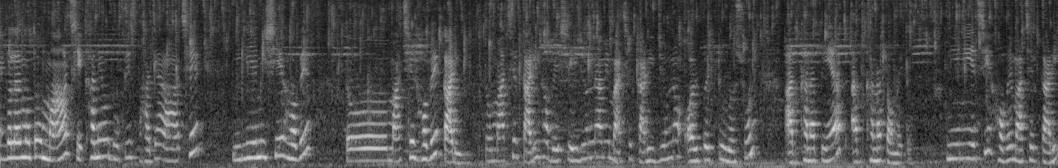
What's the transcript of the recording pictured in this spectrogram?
একবেলার মতো মাছ, এখানেও দু পিস ভাজা আছে। মিলিয়ে মিশিয়ে হবে। তো মাছের হবে কারি। তো মাছের কারি হবে, সেই জন্য আমি মাছের কারির জন্য অল্প একটু রসুন, আধখানা পেঁয়াজ, আধখানা টমেটো নিয়ে নিয়েছি। হবে মাছের কারি।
